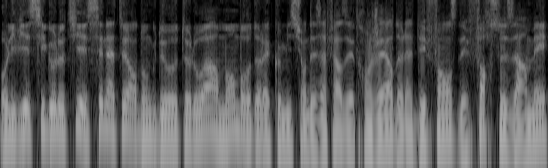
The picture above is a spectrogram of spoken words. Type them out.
Olivier Sigolotti est sénateur donc de Haute-Loire, membre de la commission des affaires étrangères, de la défense, des forces armées.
